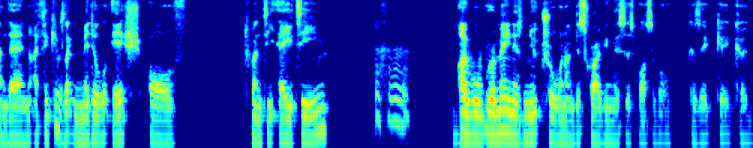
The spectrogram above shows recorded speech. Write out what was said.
And then I think it was like middle-ish of 2018. Mhm. I will remain as neutral when I'm describing this as possible because it, it could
